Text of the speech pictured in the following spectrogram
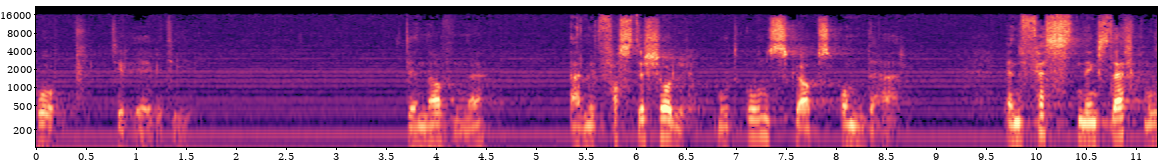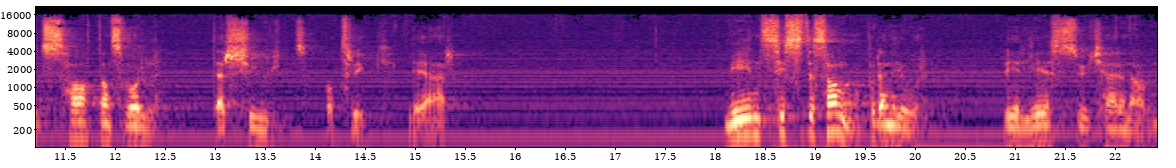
håp til evig tid. Det navnet er mitt faste skjold mot ondskaps ånde her. En festning sterk mot Satans vold, der skjult og trygg jeg er. Min siste sang på denne jord blir Jesu kjære navn.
